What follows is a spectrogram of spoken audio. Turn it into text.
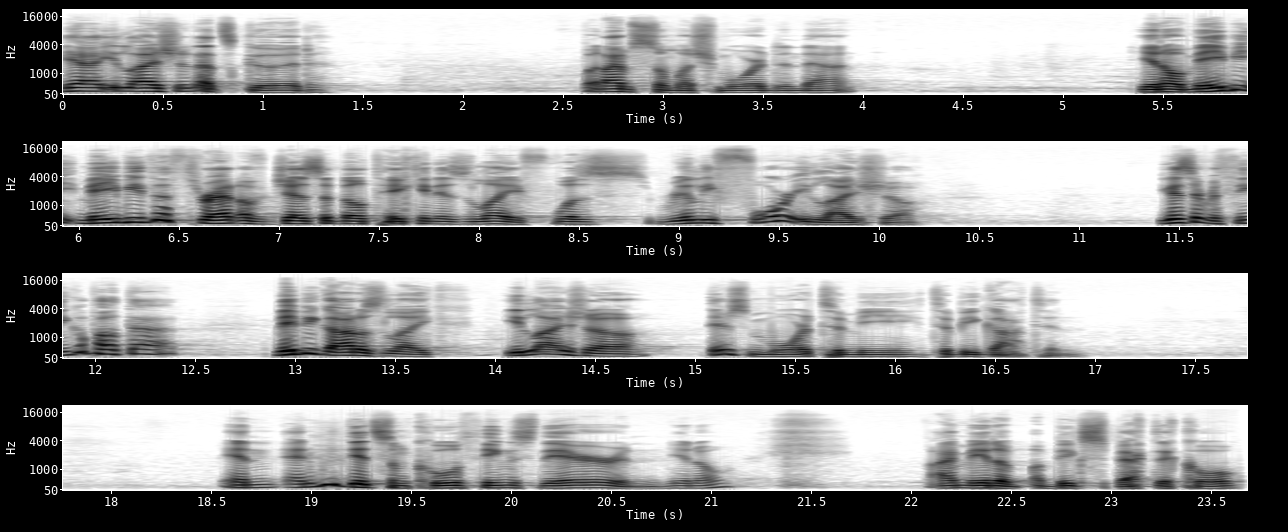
yeah, Elijah, that's good. But I'm so much more than that. You know, maybe maybe the threat of Jezebel taking his life was really for Elijah. You guys ever think about that? Maybe God was like, Elijah, there's more to me to be gotten and and we did some cool things there and you know i made a, a big spectacle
